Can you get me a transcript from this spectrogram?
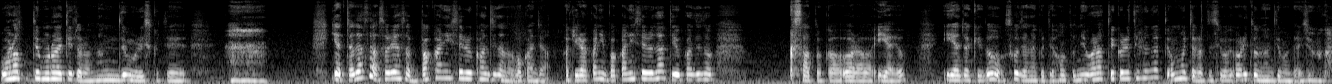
笑ってもらえてたら何でも嬉しくて。いやたださそれはさバカにしてる感じなのわかんじゃん。明らかにバカにしてるなっていう感じの草とかわらは嫌よ嫌だけどそうじゃなくて本当に笑ってくれてるなって思えたら私は割と何でも大丈夫か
